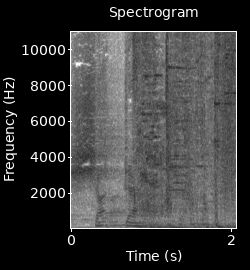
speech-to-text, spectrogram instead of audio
Shut down.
